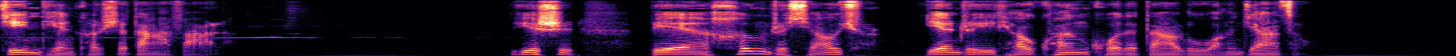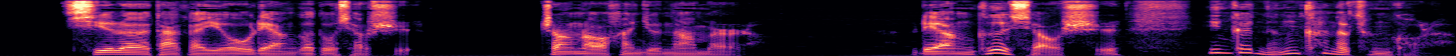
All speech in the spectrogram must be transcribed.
今天可是大发了。于是便哼着小曲，沿着一条宽阔的大路往家走。骑了大概有两个多小时，张老汉就纳闷了：两个小时应该能看到村口了。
